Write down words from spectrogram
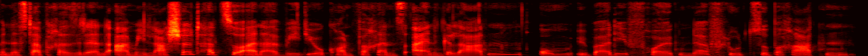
Ministerpräsident Armin Laschet hat zu einer Videokonferenz eingeladen, um über die Folgen der Flut zu beraten.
